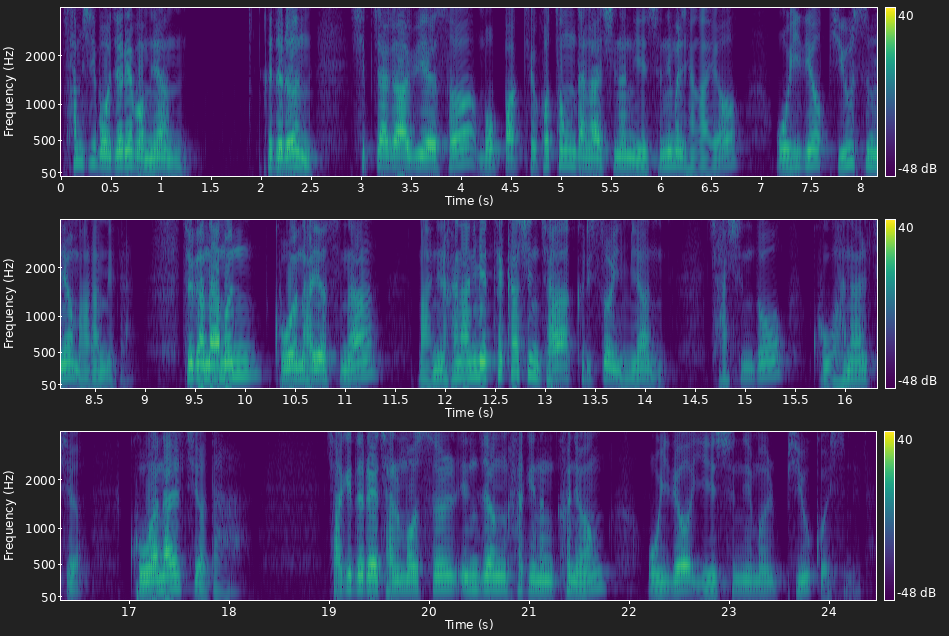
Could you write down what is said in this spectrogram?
35절에 보면 그들은 십자가 위에서 못 박혀 고통당하시는 예수님을 향하여 오히려 비웃으며 말합니다. 저가 남은 구원하였으나 만일 하나님의 택하신 자 그리스도이면 자신도 구원할지어 구원할지어다. 자기들의 잘못을 인정하기는커녕 오히려 예수님을 비웃고 있습니다.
